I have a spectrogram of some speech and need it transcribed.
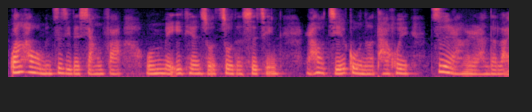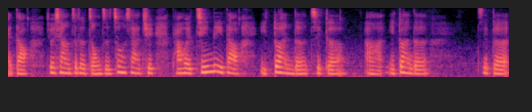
管好我们自己的想法，我们每一天所做的事情，然后结果呢，它会自然而然的来到。就像这个种子种下去，它会经历到一段的这个啊、一段的这个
